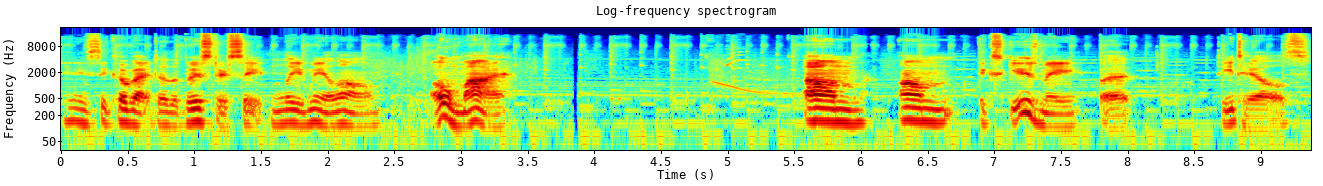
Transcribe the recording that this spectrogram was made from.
He needs to go back to the booster seat and leave me alone. Oh my. Um, um, excuse me, but details.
